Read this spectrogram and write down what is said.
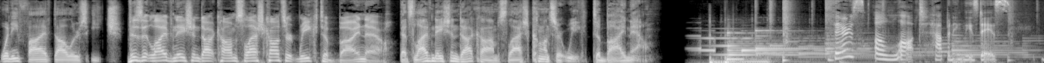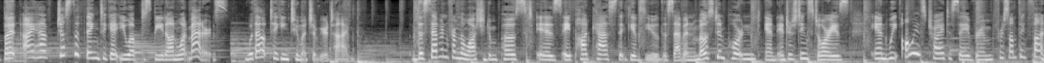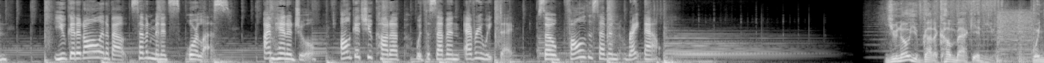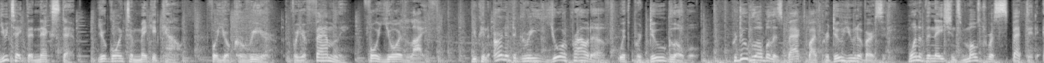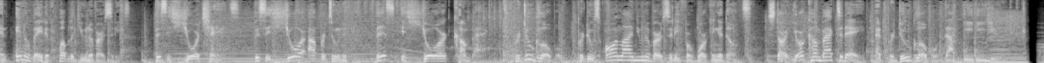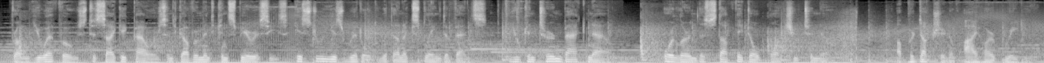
$25 each. Visit livenation.com slash concert week to buy now. That's livenation.com slash concert week to buy now. There's a lot happening these days. But I have just the thing to get you up to speed on what matters without taking too much of your time. The Seven from the Washington Post is a podcast that gives you the seven most important and interesting stories, and we always try to save room for something fun. You get it all in about seven minutes or less. I'm Hannah Jewell. I'll get you caught up with the seven every weekday. So follow the seven right now. You know you've got a comeback in you. When you take the next step, you're going to make it count for your career, for your family, for your life. You can earn a degree you're proud of with Purdue Global. Purdue Global is backed by Purdue University, one of the nation's most respected and innovative public universities. This is your chance. This is your opportunity. This is your comeback. Purdue Global, Purdue's online university for working adults. Start your comeback today at purdueglobal.edu. From UFOs to psychic powers and government conspiracies, history is riddled with unexplained events. You can turn back now or learn the stuff they don't want you to know. A production of iHeartRadio.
